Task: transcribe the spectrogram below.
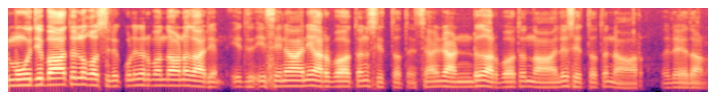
മൂജിബാത്തുൽ ഗസ്ല് കുളി നിർബന്ധമാണ് കാര്യം. ഇത് ഇസിനാനി അർബാത്തൻ സിത്തത്ത്. ഇസിനാനി രണ്ട് അർബാത്തൻ നാല് സിത്തത്തൻ ആറ്. ഇതിലേതാണ്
